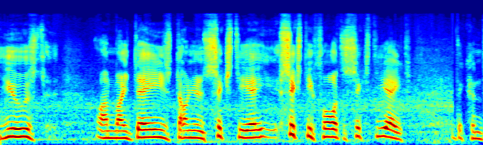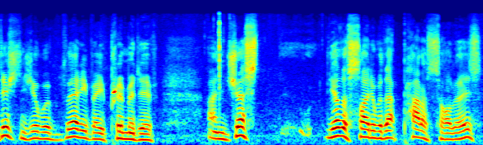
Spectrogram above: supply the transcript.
used on my days down in 68, 64 to 68. The conditions here were very, very primitive. And just the other side of where that parasol is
